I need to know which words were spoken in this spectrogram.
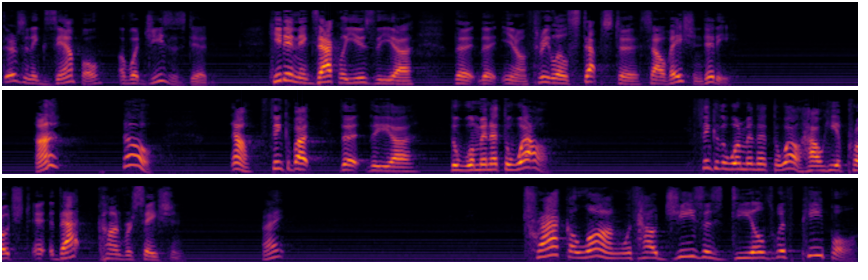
there's an example of what Jesus did. He didn't exactly use the, uh, the, the, you know, three little steps to salvation, did he? Huh? No. Now, think about the, the, uh, the woman at the well. Think of the woman at the well, how he approached uh, that conversation. Right? Track along with how Jesus deals with people.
